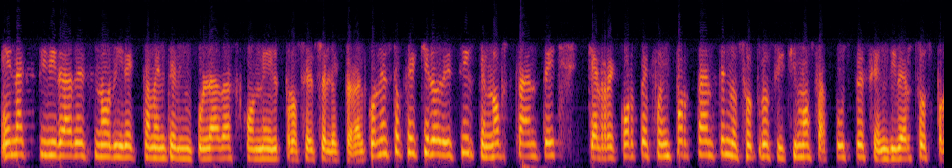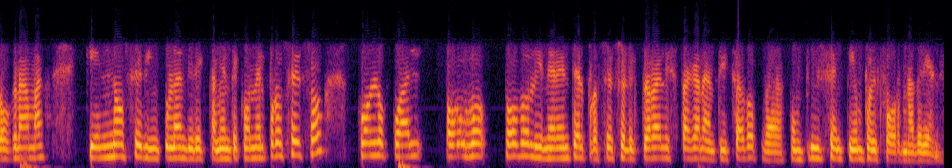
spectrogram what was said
en actividades no directamente vinculadas con el proceso electoral. Con esto qué quiero decir que no obstante que el recorte fue importante, nosotros hicimos ajustes en diversos programas que no se vinculan directamente con el proceso, con lo cual todo todo lo inherente al proceso electoral está garantizado para cumplirse en tiempo y forma, Adriana.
